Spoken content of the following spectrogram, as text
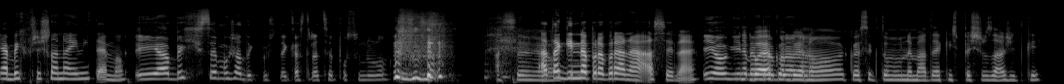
Já bych přišla na jiný téma. Já bych se možná tak už z té kastrace posunula. Asi jo. A ta ginda probraná, asi ne. Jo, Ginda Nebo jakoby, probraná. no, jako jestli k tomu nemáte jaký special zážitky.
